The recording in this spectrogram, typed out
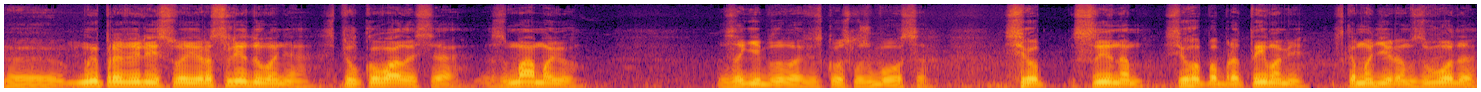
Е, Ми провели свої розслідування, спілкувалися з мамою загиблого військовослужбовця, з його сином, з його побратимами, з командиром взводу.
